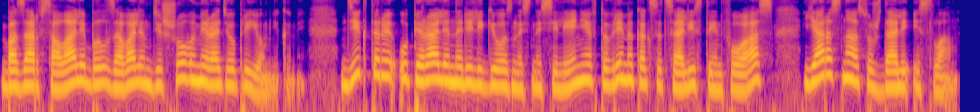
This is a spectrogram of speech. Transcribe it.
Базар в Салале был завален дешевыми радиоприемниками. Дикторы упирали на религиозность населения, в то время как социалисты Инфоас яростно осуждали ислам.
